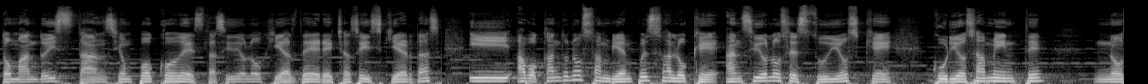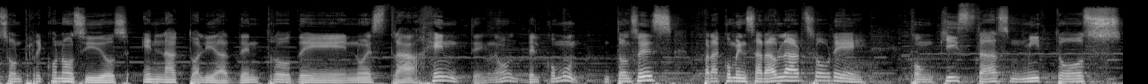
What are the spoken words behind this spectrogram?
tomando distancia un poco de estas ideologías de derechas e izquierdas y abocándonos también pues a lo que han sido los estudios que curiosamente no son reconocidos en la actualidad dentro de nuestra gente, ¿no? Del común. Entonces, para comenzar a hablar sobre conquistas, mitos,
